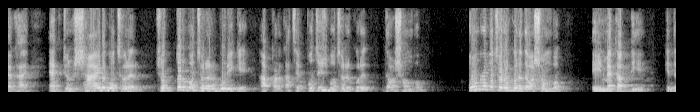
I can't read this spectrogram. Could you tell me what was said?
দেখায়, একজন ষাট বছরের, সত্তর বছরের বুড়িকে আপনার কাছে পঁচিশ বছরের করে দেওয়া সম্ভব। পনেরো বছরের করে দেওয়া সম্ভব এই মেকআপ দিয়ে। কিন্তু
